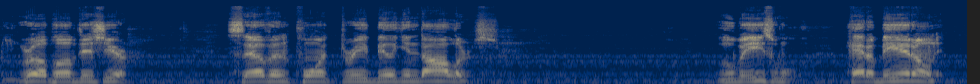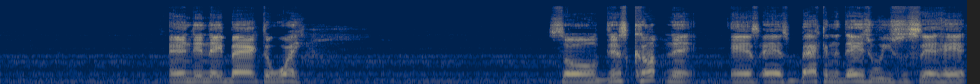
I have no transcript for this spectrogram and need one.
Grubhub this year. $7.3 billion. Uber Eats had a bid on it. And then they backed away. So this company, as as back in the days we used to say had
